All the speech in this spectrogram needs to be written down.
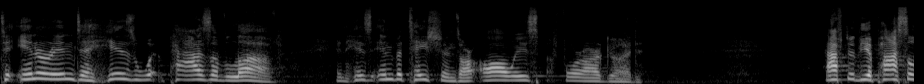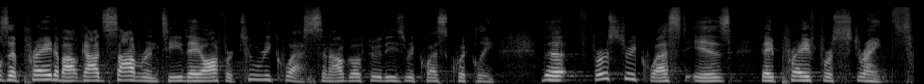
to enter into His paths of love. And His invitations are always for our good. After the apostles have prayed about God's sovereignty, they offer two requests, and I'll go through these requests quickly. The first request is they pray for strength.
